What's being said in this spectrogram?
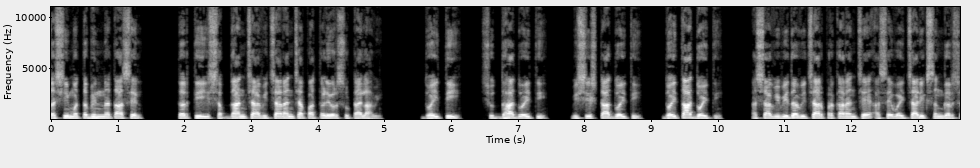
तशी मतभिन्नता असेल तर ती शब्दांच्या विचारांच्या पातळीवर सुटायला हवी. द्वैती शुद्धाद्वैती विशिष्टाद्वैती द्वैताद्वैती अशा विविध विचार प्रकारांचे असे वैचारिक संघर्ष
